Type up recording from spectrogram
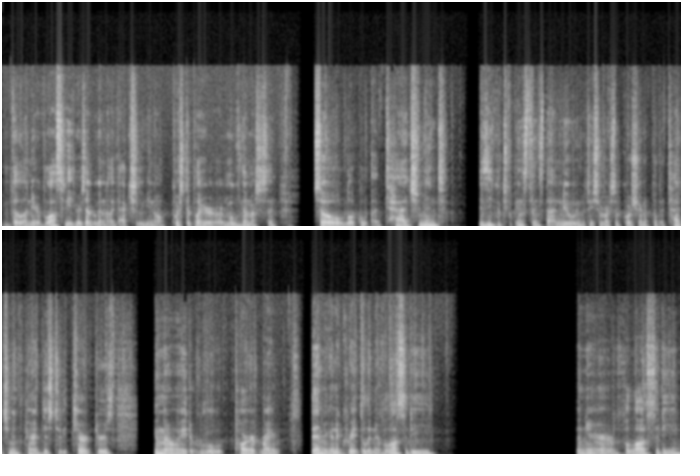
the linear velocity here's how we're going to like actually you know push the player or move them i should say. So local attachment is equal to instance that new in quotation marks. Of course, you're going to put attachment, parent this to the characters, humanoid root part, right? Then you're going to create the linear velocity, linear velocity.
